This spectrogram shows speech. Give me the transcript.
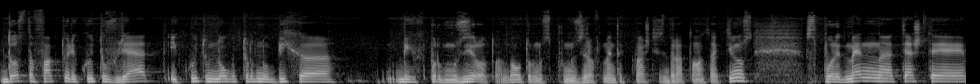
доста фактори, които влияят и които много трудно биха бих прогнозирал. Това е много трудно да се прогнозира в момента каква ще е избирателната активност. Според мен тя ще е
